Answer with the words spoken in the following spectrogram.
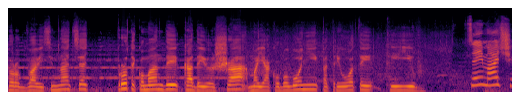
42-18 проти команди КДЮШ Маяк Оболоні Патріоти Київ. Цей матч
